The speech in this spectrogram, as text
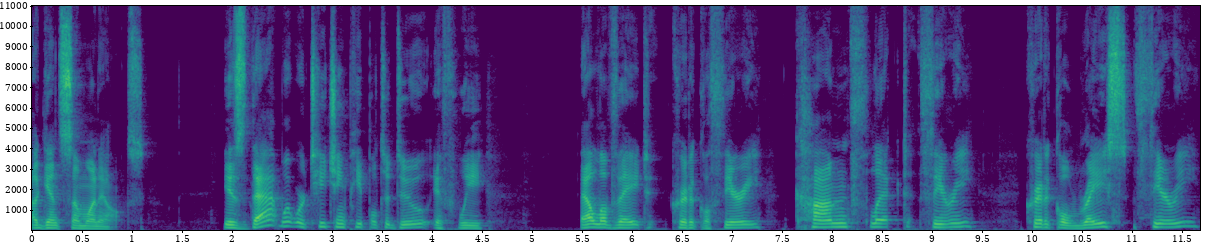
against someone else. Is that what we're teaching people to do if we elevate critical theory, conflict theory, critical race theory,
